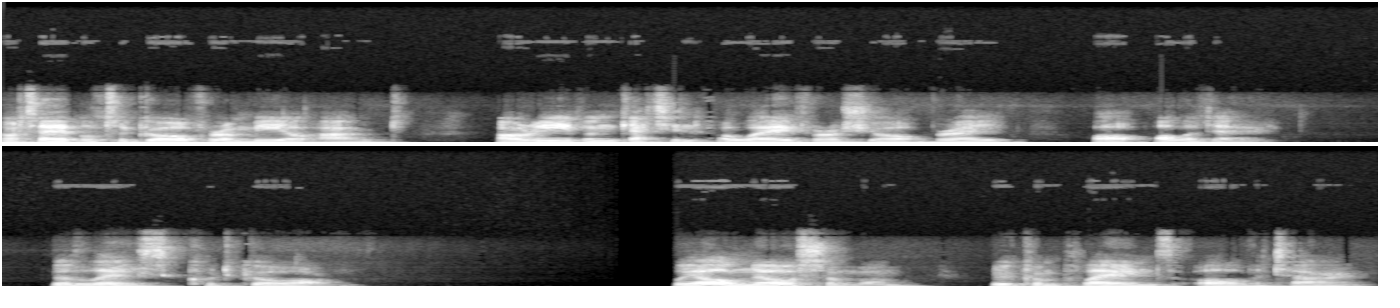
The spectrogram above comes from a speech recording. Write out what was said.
not able to go for a meal out, or even getting away for a short break or holiday. The list could go on. We all know someone who complains all the time.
